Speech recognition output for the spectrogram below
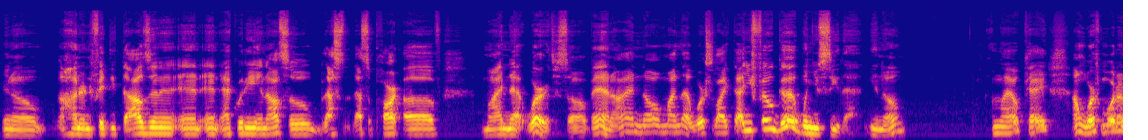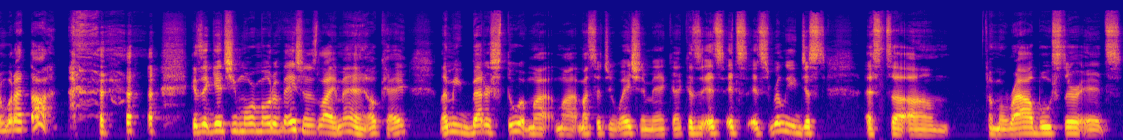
you know, 150,000 in, in, in, equity. And also that's, that's a part of my net worth. So man, I know my net worth's like that. You feel good when you see that, you know? I'm like, okay, I'm worth more than what I thought. Cause it gets you more motivation. It's like, man, okay, let me better steward my, my, my situation, man. Cause it's, it's, it's really just, it's a, um, a morale booster. It's,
